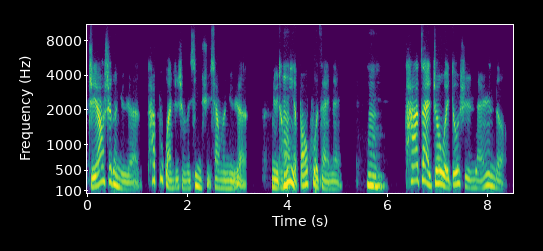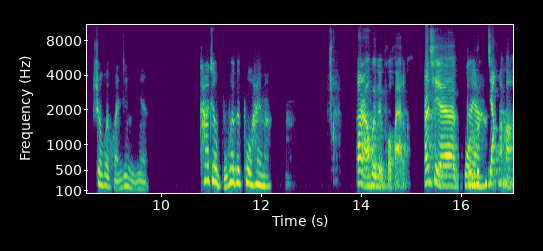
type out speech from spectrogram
只要是个女人，她不管是什么性取向的女人，女童也包括在内，嗯，她在周围都是男人的社会环境里面，她就不会被迫害吗？当然会被破坏了。而且我们不是讲了吗？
